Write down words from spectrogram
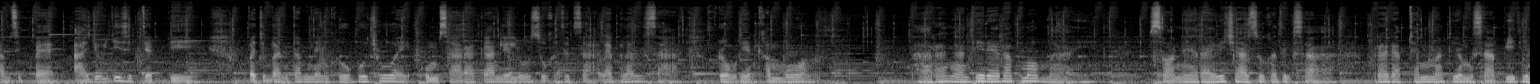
2538 อายุ 27 ปี ปัจจุบันตำแหน่งครูผู้ช่วย กลุ่มสาระการเรียนรู้สุขศึกษาและพละศึกษา โรงเรียนคำม่วง ภาระงานที่ได้รับมอบหมาย สอนในรายวิชาสุขศึกษา ระดับชั้นมัธยมศึกษาปีที่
